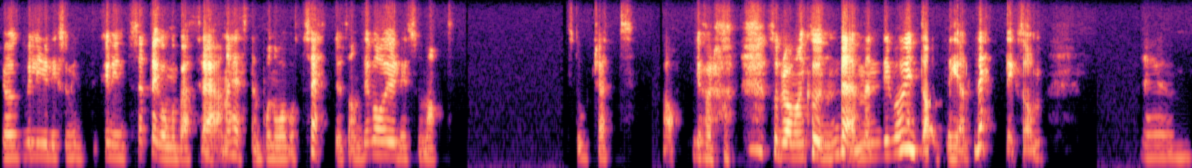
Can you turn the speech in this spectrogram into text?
jag ville ju liksom inte, kunde inte sätta igång och börja träna hästen på något sätt. Utan det var ju liksom att stort sett ja, göra så bra man kunde. Men det var ju inte alltid helt lätt liksom. Ehm,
